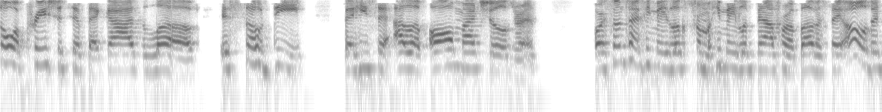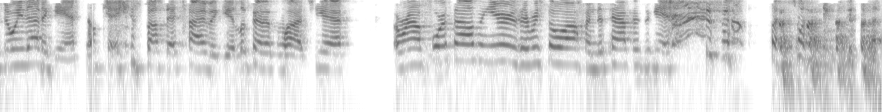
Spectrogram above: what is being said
so appreciative that God's love is so deep that he said, I love all my children or sometimes he may look from he may look down from above and say, "Oh, they're doing that again." Okay, it's about that time again. Look at his watch. Yeah, around four thousand years, every so often, this happens again.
